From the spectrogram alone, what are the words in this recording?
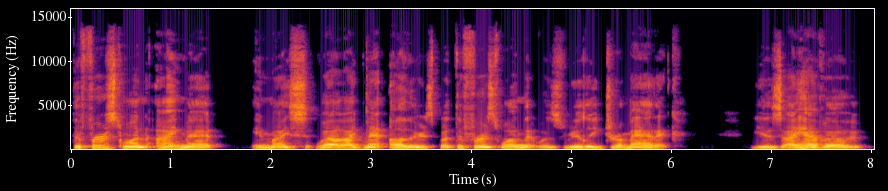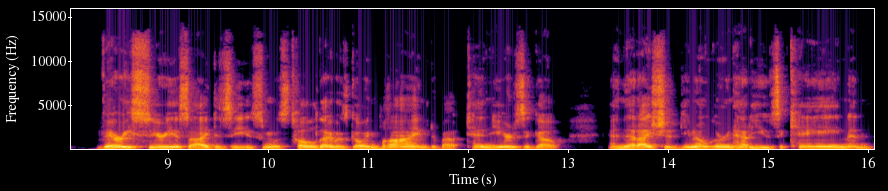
The first one I met in my, well, I'd met others, but the first one that was really dramatic is I have a very serious eye disease and was told I was going blind about 10 years ago and that I should, you know, learn how to use a cane and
